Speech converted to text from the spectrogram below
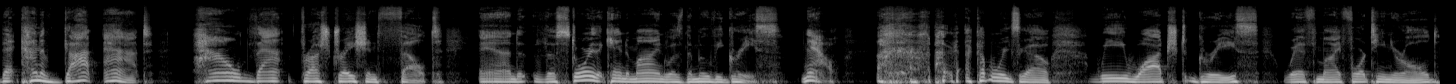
that kind of got at how that frustration felt. And the story that came to mind was the movie Grease. Now, a couple weeks ago, we watched Grease with my 14 year old.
